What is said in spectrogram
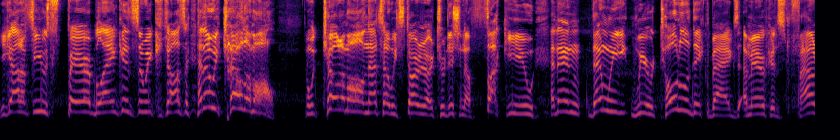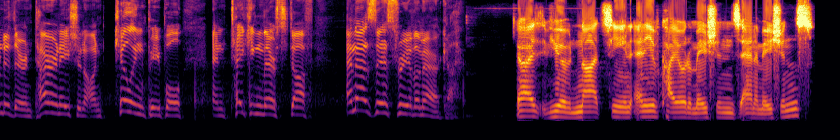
you got a few spare blankets so we could toss it? And then we kill them all! And we killed them all, and that's how we started our tradition of fuck you. And then, then we, we were total dickbags. Americans founded their entire nation on killing people and taking their stuff. And that's the history of America. Guys, if you have not seen any of Coyotemation's animations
